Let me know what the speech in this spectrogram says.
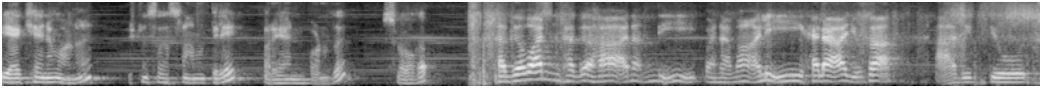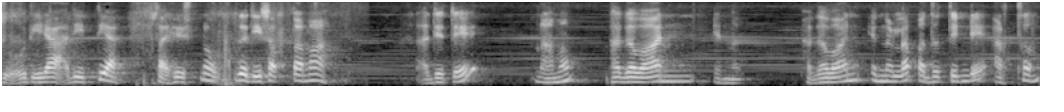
വ്യാഖ്യാനമാണ് വിഷ്ണു സഹസ്രാമത്തിലെ പറയാൻ പോണത് ശ്ലോകം. ഭഗവാൻ ഭഗഹാനന്ദി വനമാലീ ഹലായുധ ആദിത്യോ ജ്യോതിരാദിത്യ സഹിഷ്ണു ഗതിസപ്തമ ആദ്യത്തെ നാമം ഭഗവാൻ എന്ന്. ഭഗവാൻ എന്നുള്ള പദത്തിന്റെ അർത്ഥം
